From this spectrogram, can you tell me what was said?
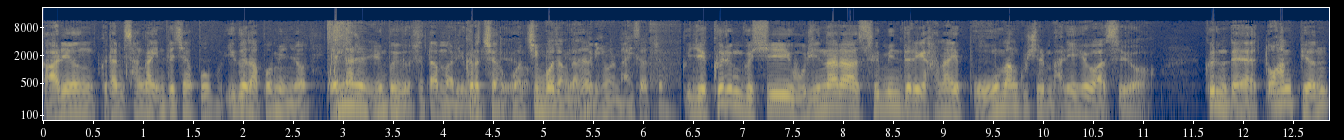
가령 그다음에 상가 임대차 보법 이거 다 보면요 옛날에는 이런 법이 없었단 말이에요. 그렇죠. 뭐 진보 정당들이 네. 힘을 많이 썼죠. 이제 그런 것이 우리나라 서민들에게 하나의 보호망 구실을 많이 해왔어요. 그런데 또 한편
